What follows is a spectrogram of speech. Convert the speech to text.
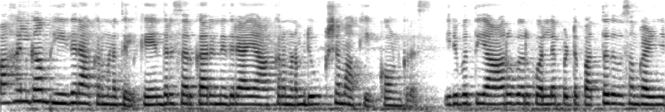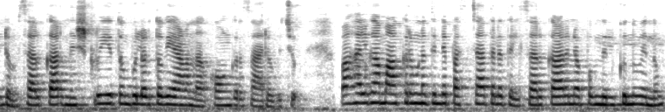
പഹൽഗാം ഭീകരാക്രമണത്തിൽ കേന്ദ്ര സർക്കാരിനെതിരായ ആക്രമണം രൂക്ഷമാക്കി കോൺഗ്രസ്. ഇരുപത്തിയാറ് പേർ കൊല്ലപ്പെട്ട് പത്ത് ദിവസം കഴിഞ്ഞിട്ടും സർക്കാർ നിഷ്ക്രിയത്വം പുലർത്തുകയാണെന്ന് കോൺഗ്രസ് ആരോപിച്ചു. പഹൽഗാം ആക്രമണത്തിന്റെ പശ്ചാത്തലത്തിൽ സർക്കാരിനൊപ്പം നിൽക്കുന്നുവെന്നും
